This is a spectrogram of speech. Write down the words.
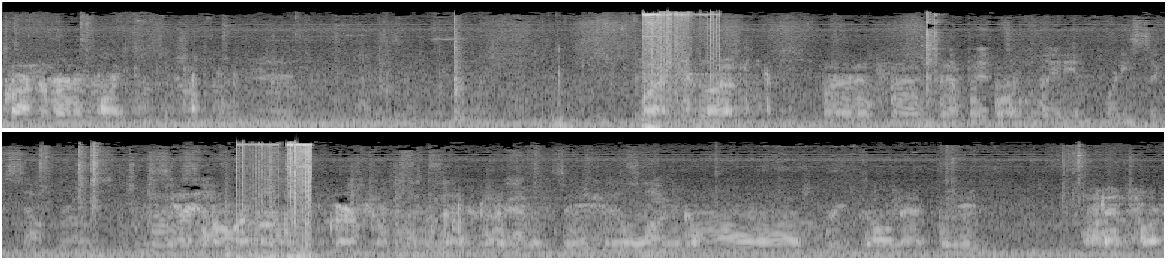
Cross burning point. Flight 2, go ahead. It's the lady at 46 South Road. 46 South Road. Garfield. Traffic. Station, one call, uh, three tone that, please. 10 4.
